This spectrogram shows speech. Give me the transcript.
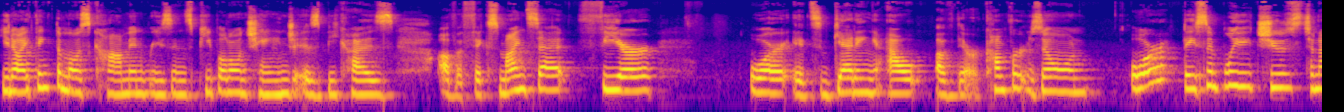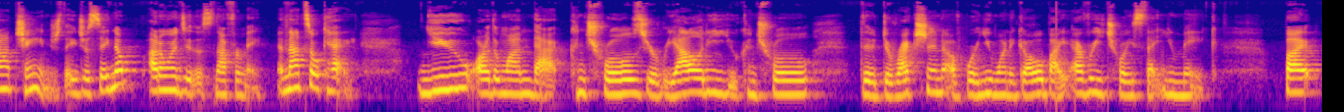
You know, I think the most common reasons people don't change is because of a fixed mindset, fear, or it's getting out of their comfort zone, or they simply choose to not change. They just say, Nope, I don't want to do this, not for me. And that's okay. You are the one that controls your reality, you control the direction of where you want to go by every choice that you make. But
